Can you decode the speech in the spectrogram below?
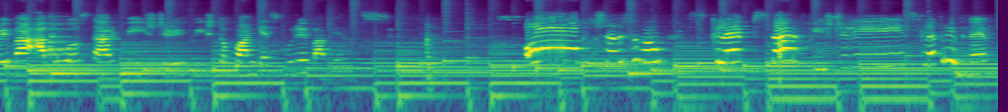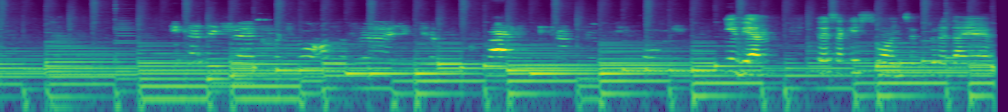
To ryba, a było starfish, czyli fish to po angielsku ryba, więc... O, ktoś narysował sklep starfish, czyli sklep rybny. I wtedy, że chodziło o to, że. Nie wiem, to jest jakieś słońce, które daje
